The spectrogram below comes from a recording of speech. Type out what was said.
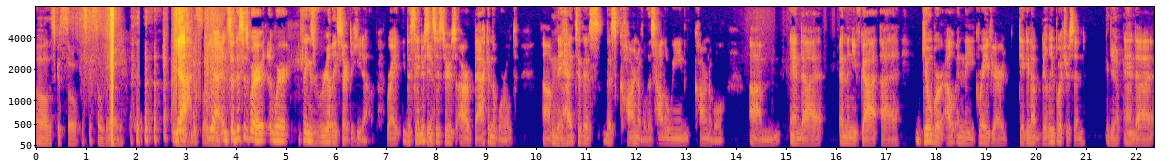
Oh, this gets so this gets so good. Yeah, so yeah, good. and so this is where where things really start to heat up, right? The Sanderson Yeah. sisters are back in the world. Um, They Mhm. head to this this carnival, this Halloween carnival, um, and uh, and then you've got uh, Gilbert out in the graveyard digging up Billy Butcherson, Yep. and uh,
